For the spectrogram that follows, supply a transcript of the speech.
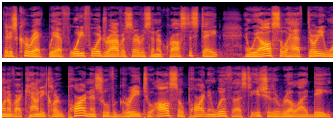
That is correct. We have 44 driver service centers across the state, and we also have 31 of our county clerk partners who have agreed to also partner with us to issue the real ID.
